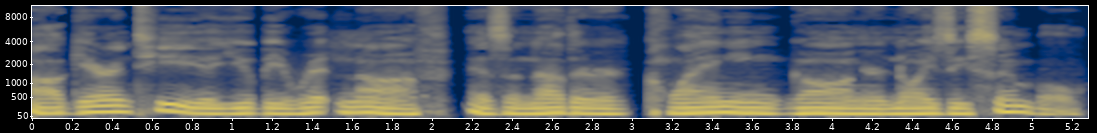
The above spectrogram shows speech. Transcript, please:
I'll guarantee you, you'll be written off as another clanging gong or noisy cymbal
